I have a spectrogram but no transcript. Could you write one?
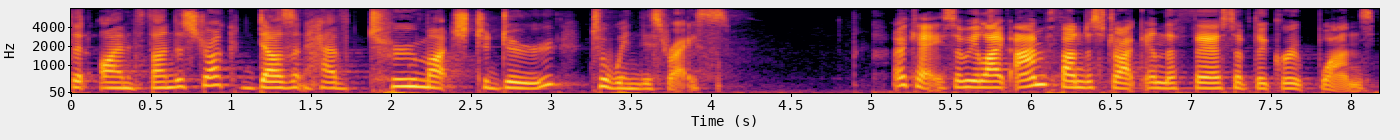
that I'm Thunderstruck doesn't have too much to do to win this race. Okay, so we like I'm Thunderstruck in the first of the group ones.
